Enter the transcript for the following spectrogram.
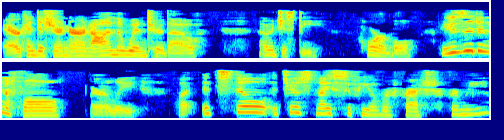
Air conditioner, not in the winter though. That would just be horrible. I use it in the fall, barely, but it's still, it's just nice to feel refreshed for me.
